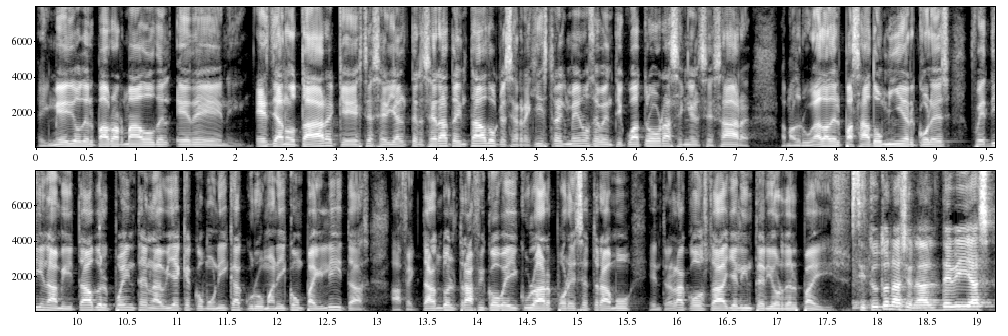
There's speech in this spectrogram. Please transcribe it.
en medio del paro armado del EDN. Es de anotar que este sería el tercer atentado que se registra en menos de 24 horas en el Cesar. La madrugada del pasado miércoles fue dinamitado el puente en la vía que comunica Curumaní con Pailitas afectando el tráfico vehicular por ese tramo entre la costa y el interior del país. Instituto Nacional de Vías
